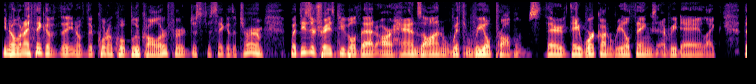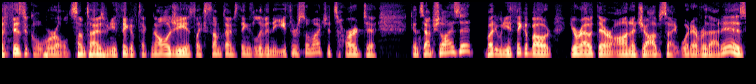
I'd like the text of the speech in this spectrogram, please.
you know, when I think of the, you know, the quote unquote blue collar for just the sake of the term, but these are tradespeople that are hands on with real problems. They they work on real things every day, like the physical world. Sometimes when you think of technology, it's like sometimes things live in the ether so much it's hard to conceptualize it. But when you think about you're out there on a job site, whatever that is,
